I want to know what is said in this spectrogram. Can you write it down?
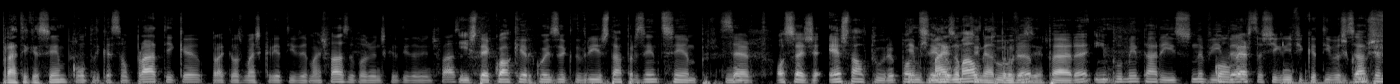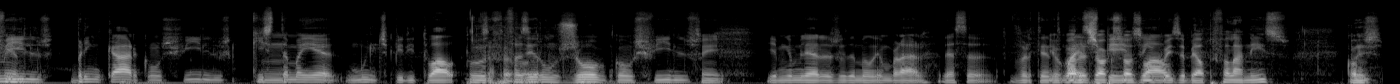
prática sempre. com aplicação prática, para aqueles mais criativos é mais fácil, para os menos criativos é menos fácil. Isto é qualquer coisa que deveria estar presente sempre. Certo. Ou seja, esta altura pode Temos ser mais uma para altura fazer. para, implementar isso na vida. Conversas significativas com os Exatamente. filhos, brincar com os filhos, que isso Hum. também é muito espiritual. Por favor. Fazer um jogo com os filhos. Sim. E a minha mulher ajuda-me a lembrar dessa vertente Eu agora mais jogo sozinho espiritual. com a Isabel. Por falar nisso, como, Pois.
